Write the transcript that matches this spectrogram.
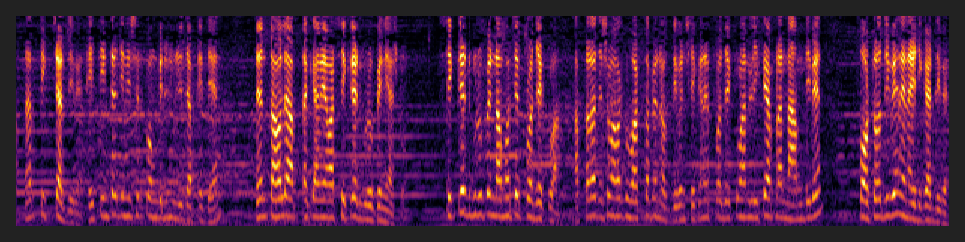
আপনার পিকচার দিবেন। এই তিনটা জিনিসের কম্বিনেশন যদি আপনি দেন দেন তাহলে আপনাকে আমি আমার সিক্রেট গ্রুপে নিয়ে আসব। সিক্রেট গ্রুপের নাম হচ্ছে প্রজেক্ট ওয়ান আপনারা যে সময় আমাকে হোয়াটসঅ্যাপে নক দিবেন, সেখানে প্রজেক্ট ওয়ান লিখে আপনার নাম দিবেন ফটো দিবেন এনআইডি কার্ড দিবেন।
